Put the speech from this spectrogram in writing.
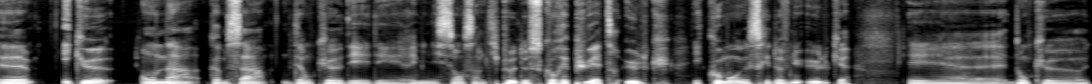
et que on a comme ça donc euh, des, réminiscences un petit peu de ce qu'aurait pu être Hulk et comment il serait devenu Hulk et euh, donc euh,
